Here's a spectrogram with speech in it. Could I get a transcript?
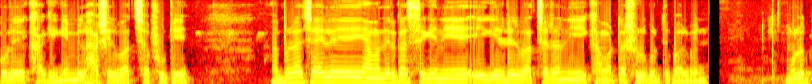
করে খাকি ক্যাম্বেল হাঁসের বাচ্চা ফুটে। আপনারা চাইলে আমাদের কাছ থেকে নিয়ে এই গ্যারেটের বাচ্চাটা নিয়েই খামারটা শুরু করতে পারবেন। মূলত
